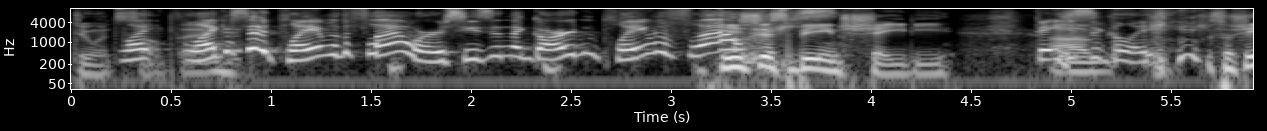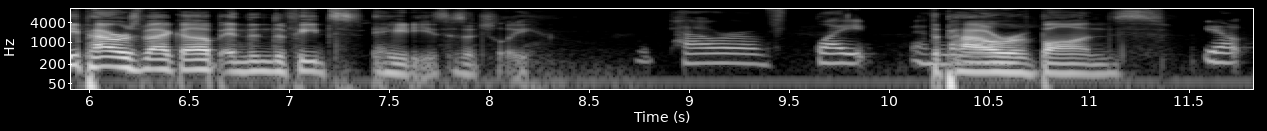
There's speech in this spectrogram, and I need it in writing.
doing like something. like I said, playing with the flowers. He's in the garden playing with flowers. He's just being shady. Um, basically So she powers back up and then defeats Hades, essentially. The power of light and The love. power of bonds. Yep.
